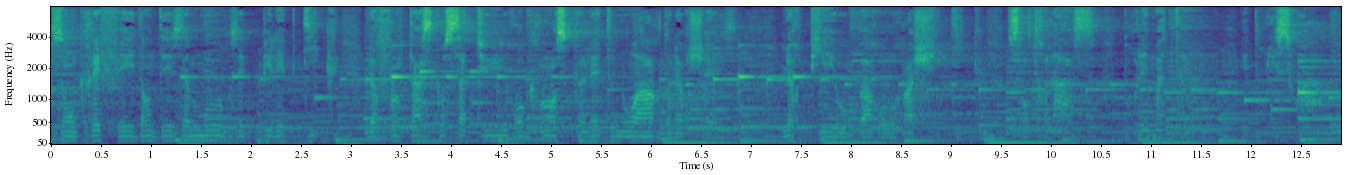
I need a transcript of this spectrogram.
Ils ont greffé dans des amours épileptiques leurs fantasques ossatures aux grands squelettes noirs de leurs chaises. Leurs pieds aux barreaux rachitiques s'entrelacent pour les matins et pour les soirs.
